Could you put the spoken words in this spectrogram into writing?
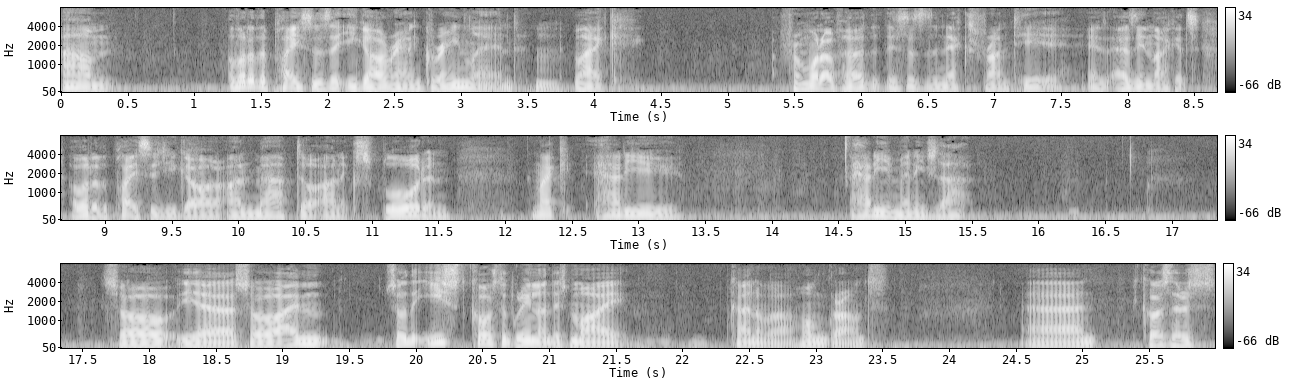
um, a lot of the places that you go around Greenland, Hmm. like from what I've heard, that this is the next frontier, as, as in like it's a lot of the places you go are unmapped or unexplored, and, and like how do you how do you manage that? So yeah, so I'm so the east coast of Greenland is my kind of a home ground, and because there's,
